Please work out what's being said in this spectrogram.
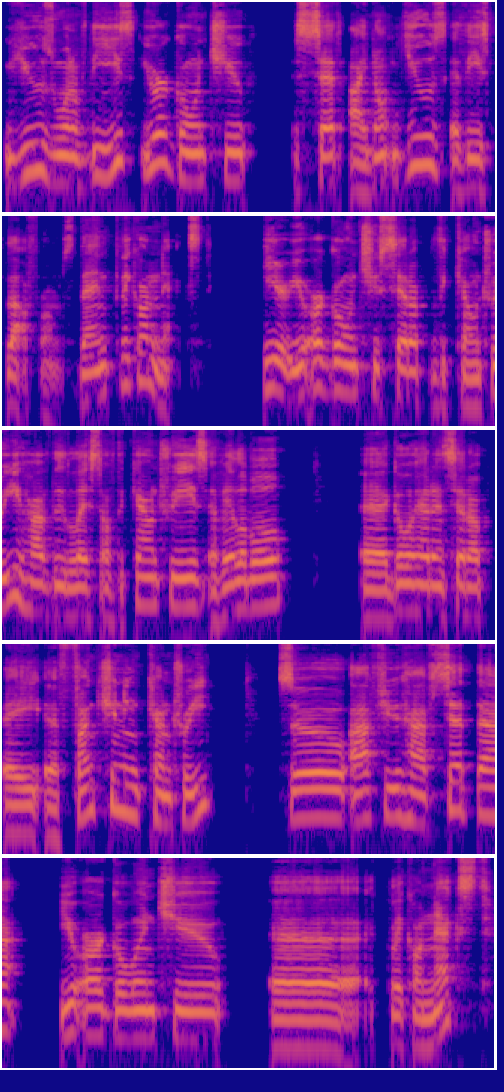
use one of these, you are going to set I don't use these platforms. Then click on next. Here you are going to set up the country. You have the list of the countries available. Uh, go ahead and set up a, a functioning country. So after you have set that, you are going to uh, click on next,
